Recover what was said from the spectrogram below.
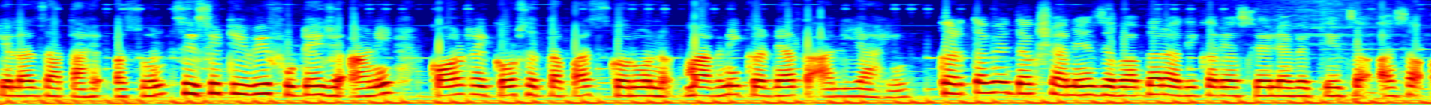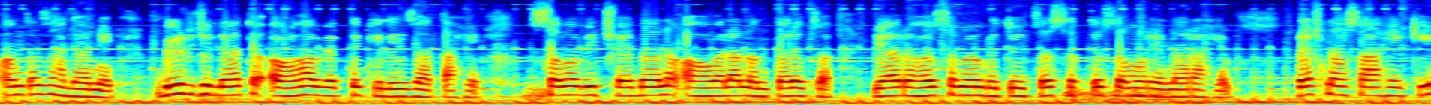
केला जात आहे असून सीसीटीव्ही फुटेज आणि कॉल रेकॉर्ड्स तपास करून मागणी करण्यात आली आहे. कर्तव्य दक्षाने जबाबदार अधिकारी असलेल्या व्यक्तीचा असा अंत झाल्याने बीड जिल्ह्यात अळहा व्यक्त केली जात आहे. शवविच्छेदन अहवालानंतरच या रहस्यमय मृत्यूचं सत्य समोर येणार आहे. प्रश्न असा आहे की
